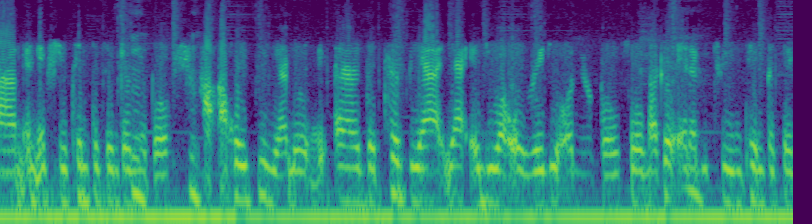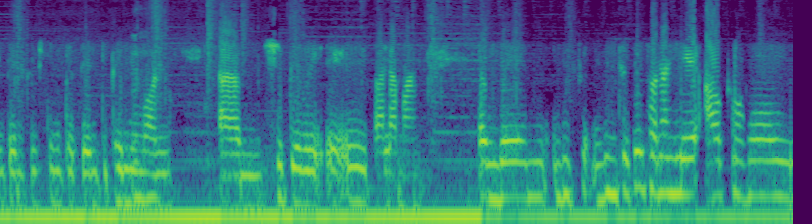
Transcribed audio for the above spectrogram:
um an extra 10% on your bill. A go itse yalo uh, the tip ya ya ediwa already on your bill. So ba tlo add between 10% and 15% depending on um ship and then tshwanang le alcohol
